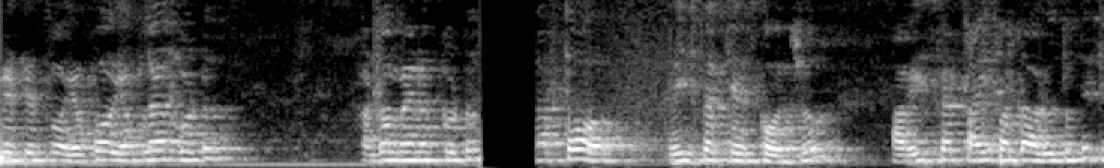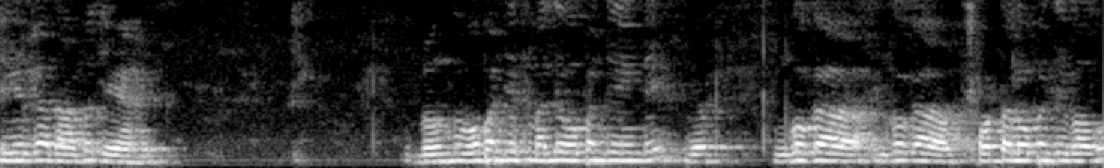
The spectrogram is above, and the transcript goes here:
పేస్ట్ చేసుకో. ఎఫ్ ఎఫ్ లైన్ కొట్టు. కంట్రోల్ మైనస్ కొట్టు. తో రీస్టార్ట్ చేసుకోవచ్చు. ఆ రీస్టార్ట్ టైప్ అంతా అడుగుతుంది. క్లియర్గా దాంతో చేయాలి. ఇప్పుడు ఓపెన్ చేసి మళ్ళీ ఓపెన్ చేయండి. ఇంకొక ఇంకొక పోర్టల్ ఓపెన్ చేయి బాబు.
